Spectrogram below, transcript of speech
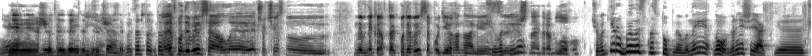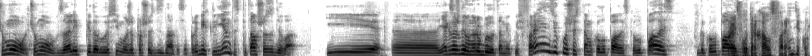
Ні? Ні, ні, що ти, де, де, де, APT-10. що це? Ну, це то, то, я подивився, але якщо чесно, не вникав. Так подивився по діагоналі Чуваки? з Шнайдера блогу. Чуваки робили наступне. Вони, ну, верніше як, е, чому, чому взагалі PwC може про щось дізнатися? Прибіг клієнт і спитав, що за діла. І е, як завжди, вони робили там якусь форензику, щось там колупались, колупались, доколупались. до- Pricewaterhouse Форензику?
